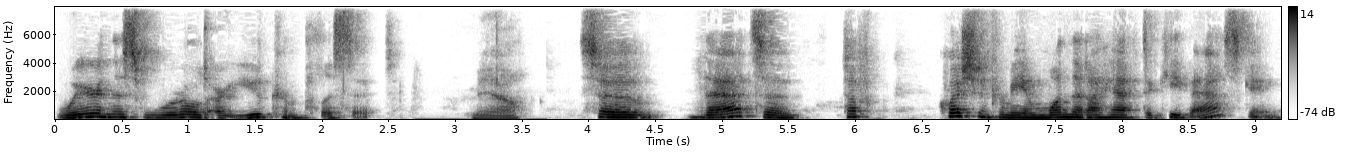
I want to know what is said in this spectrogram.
where in this world are you complicit Yeah. so that's a tough question for me and one that i have to keep asking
